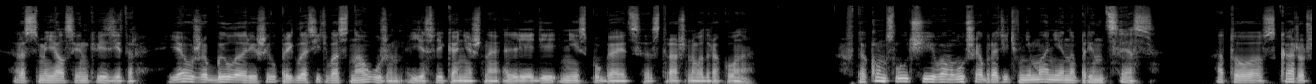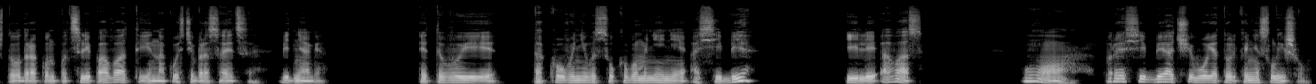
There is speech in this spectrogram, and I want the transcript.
– рассмеялся инквизитор. «Я уже было решил пригласить вас на ужин, если, конечно, леди не испугается страшного дракона. В таком случае вам лучше обратить внимание на принцесс, а то скажут, что дракон подслеповат и на кости бросается, бедняга». «Это вы такого невысокого мнения о себе?» Или о вас? О, про себя чего я только не слышал.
